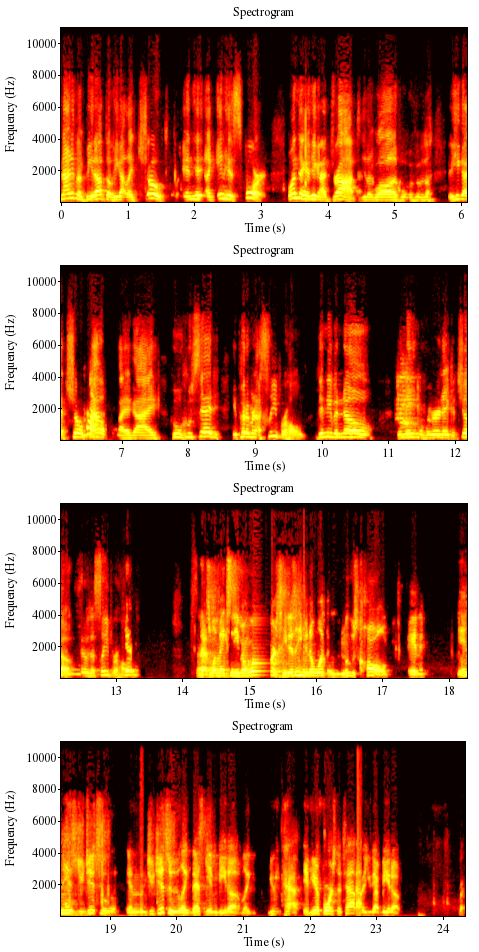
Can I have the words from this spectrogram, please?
not even beat up though. He got like choked in his like in his sport. One thing if he got dropped, you're like, well, if, if he got choked out by a guy who who said he put him in a sleeper hold. Didn't even know the name of a rear naked choke. It was a sleeper hold. Yeah. So- That's what makes it even worse. He doesn't even know what the move is called, and in his jujitsu, in jujitsu, like that's getting beat up. Like you tap, if you're forced to tap, you got beat up. Like,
